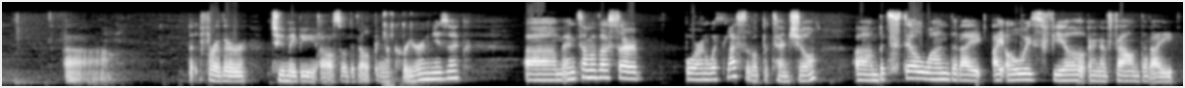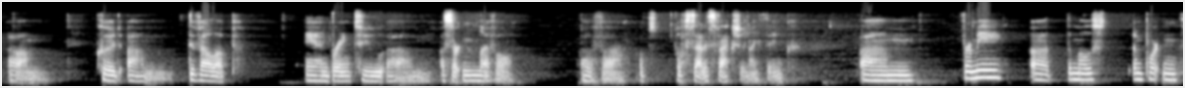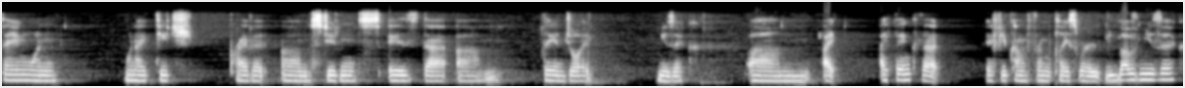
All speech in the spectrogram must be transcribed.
uh, further to maybe also developing a career in music. Um, and some of us are born with less of a potential, um, but still one that I, I always feel and have found that I um, could um, develop and bring to um, a certain level of, uh, of, of, satisfaction, I think. Um, for me, uh, the most important thing when when I teach private um, students is that um, they enjoy music. Um, I I think that if you come from a place where you love music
